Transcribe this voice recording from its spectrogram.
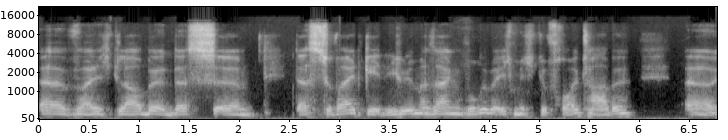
äh, weil ich glaube, dass äh, das zu weit geht. Ich will mal sagen, worüber ich mich gefreut habe, äh,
